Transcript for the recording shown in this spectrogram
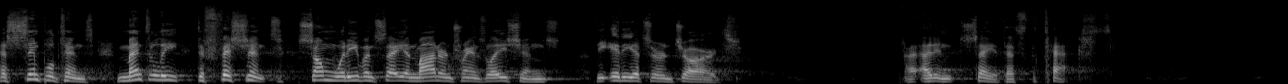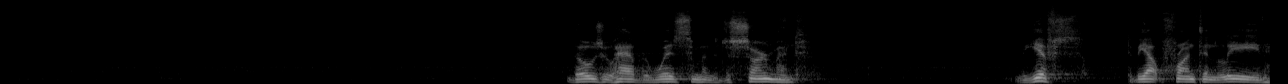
as simpletons, mentally deficient. Some would even say in modern translations, the idiots are in charge. I, I didn't say it, that's the text. Those who have the wisdom and the discernment, the gifts to be out front and lead,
